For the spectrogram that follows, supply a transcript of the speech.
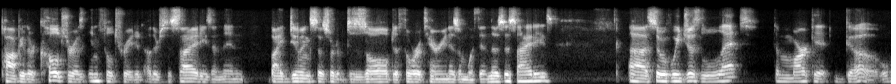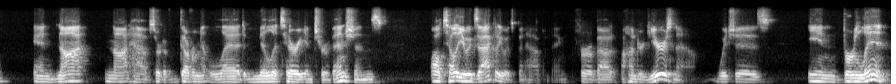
popular culture has infiltrated other societies and then by doing so sort of dissolved authoritarianism within those societies. Uh, so if we just let the market go and not not have sort of government-led military interventions, I'll tell you exactly what's been happening for about 100 years now, which is in Berlin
